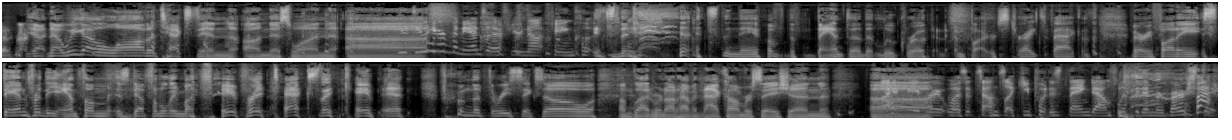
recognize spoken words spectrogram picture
have been. Yeah, now we got a lot of text in on this one. You Uh, do hear Bonanza if you're not paying close. it's the it's the name of the bantha that Luke wrote in Empire Strikes Back. It's very funny. Stand for the anthem is definitely my favorite text that came in from the three six zero. I'm glad we're not having that conversation. My Uh, favorite was it sounds like he put his thing down, flipped it, and reversed it.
